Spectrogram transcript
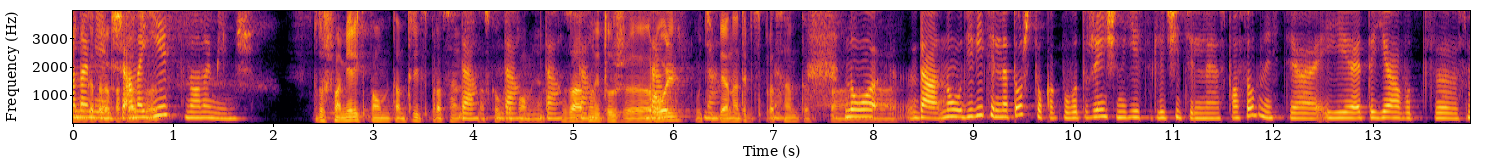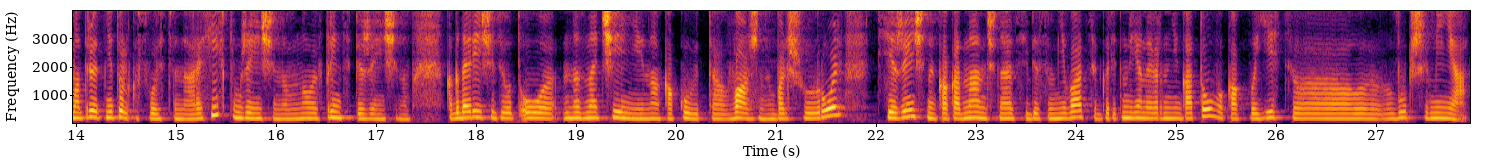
она меньше. Она есть, но она меньше. Потому что в Америке, по-моему, там 30%, Да, насколько да, я помню. да, За одну да. и ту же Да, роль у да, тебя на 30%. а, Но, да, но удивительно то, что как бы вот у женщин есть отличительная способность, э, и это я вот э, смотрю, это не только свойственно российским женщинам, но и в принципе женщинам. Когда речь идет о назначении на какую-то важную большую роль, все женщины как одна начинают в себе сомневаться и говорить, ну я, наверное, не готова, как бы есть э, лучше меня.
